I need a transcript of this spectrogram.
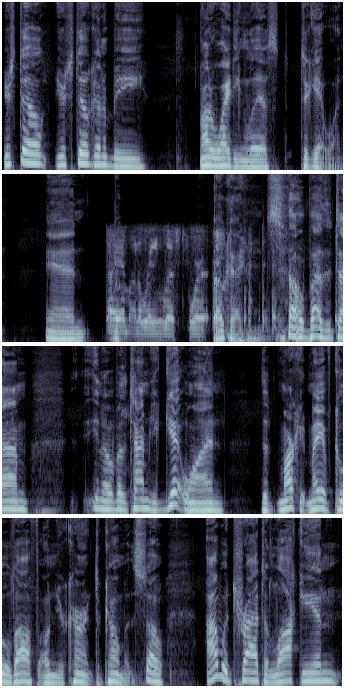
you're still you're still going to be on a waiting list to get one. And I am on a waiting list for it. okay, so by the time you know, by the time you get one, the market may have cooled off on your current Tacomas. So I would try to lock in,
